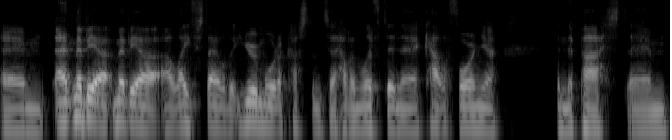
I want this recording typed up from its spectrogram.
Um, and maybe a maybe a, a lifestyle that you're more accustomed to, having lived in uh, California in the past. Um,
